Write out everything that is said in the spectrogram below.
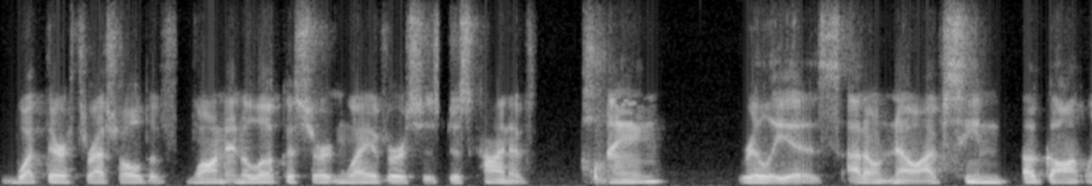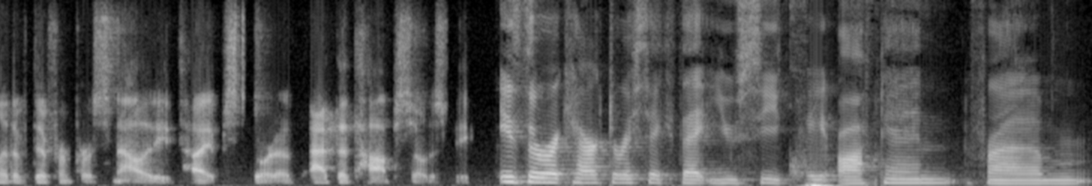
what their threshold of wanting to look a certain way versus just kind of playing really is. I don't know. I've seen a gauntlet of different personality types sort of at the top, so to speak. Is there a characteristic that you see quite often from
